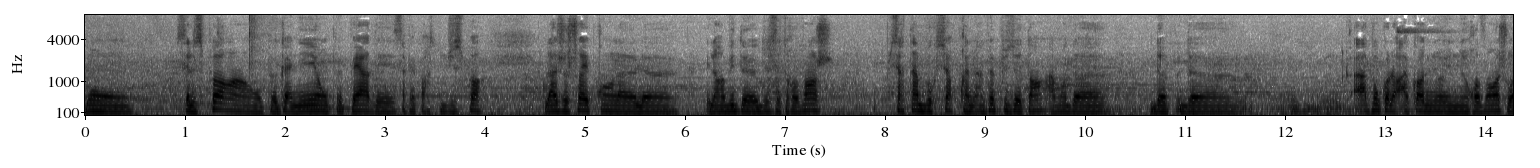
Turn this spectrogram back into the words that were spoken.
Bon, c'est le sport, hein, on peut gagner, on peut perdre et ça fait partie du sport. Là, Joshua, il, prend le, il a envie de, cette revanche. Certains boxeurs prennent un peu plus de temps avant de, avant qu'on leur accorde une, revanche ou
